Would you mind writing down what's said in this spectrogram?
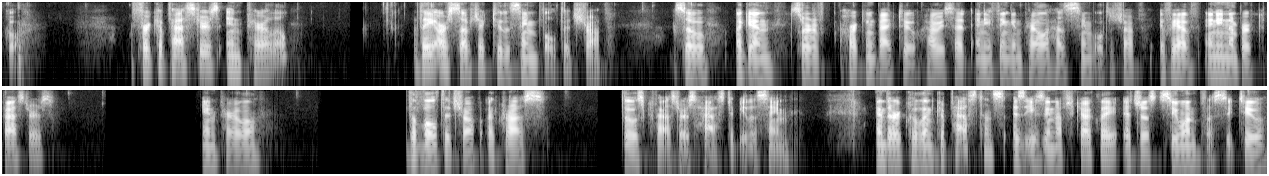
Cool. For capacitors in parallel, they are subject to the same voltage drop. So again, sort of harking back to how we said anything in parallel has the same voltage drop. If we have any number of capacitors in parallel, the voltage drop across those capacitors has to be the same. And their equivalent capacitance is easy enough to calculate. It's just C1 plus C2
